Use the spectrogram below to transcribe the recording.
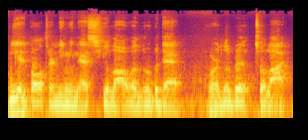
You guys both are leaving SU law with a little bit of debt or a little bit to a lot.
